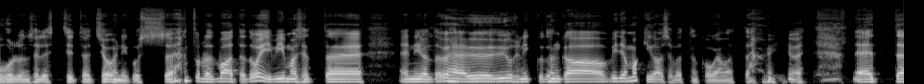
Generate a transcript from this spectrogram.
puhul on sellist situatsiooni, kus äh, tuled vaatad, oi, viimased äh, nii-öelda ühe öö üürnikud on ka videomaki kaasa võtnud kogemata, on ju, et. et,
